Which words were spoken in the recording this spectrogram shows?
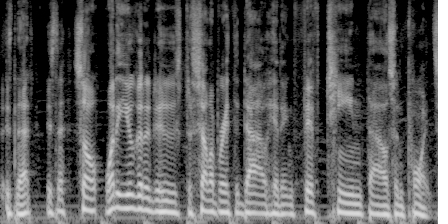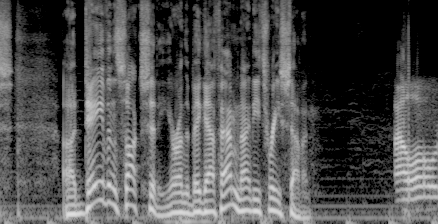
Isn't that, isn't that? So, what are you going to do to celebrate the Dow hitting 15,000 points? Uh, Dave in Sauk City, you're on the Big FM 93.7. Hello,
